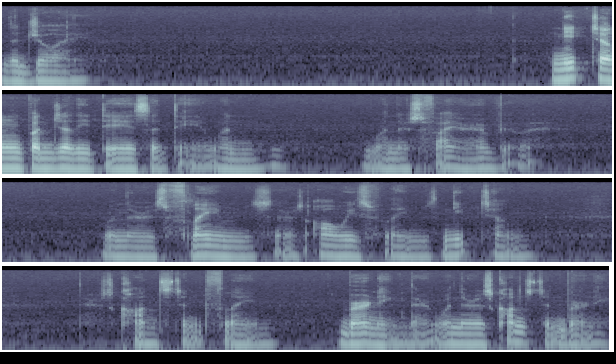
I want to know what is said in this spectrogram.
the joy? Nityang Panjalite Sati, when, when there's fire everywhere. When there is flames, there's always flames. Nityang, there's constant flame burning there, when there is constant burning.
